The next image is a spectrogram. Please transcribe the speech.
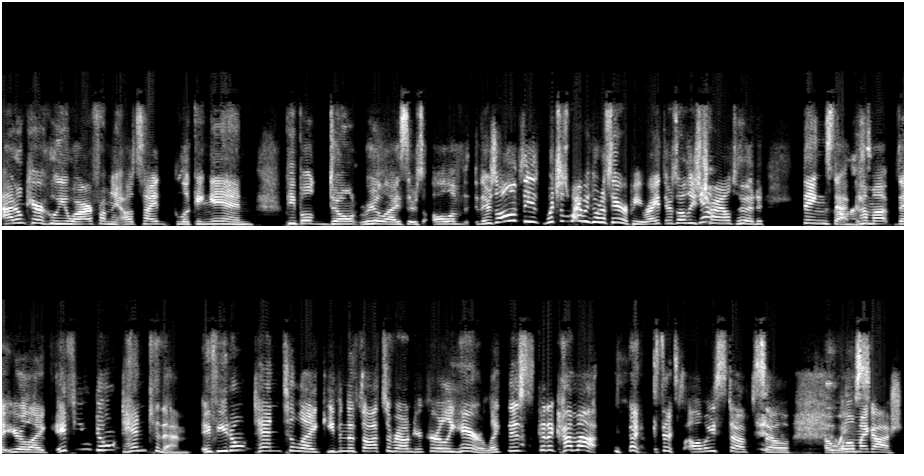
I don't care who you are from the outside looking in. People don't realize there's all of, there's all of these, which is why we go to therapy, right? There's all these yeah. childhood things that come up that you're like, if you don't tend to them, if you don't tend to like even the thoughts around your curly hair, like this is going to come up. There's always stuff. So, always. oh my gosh,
